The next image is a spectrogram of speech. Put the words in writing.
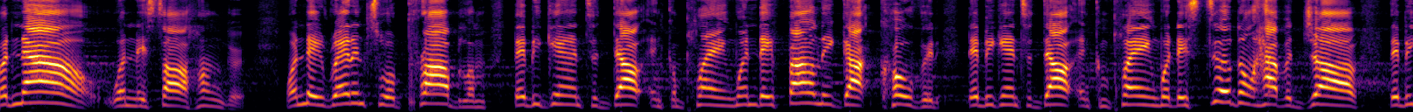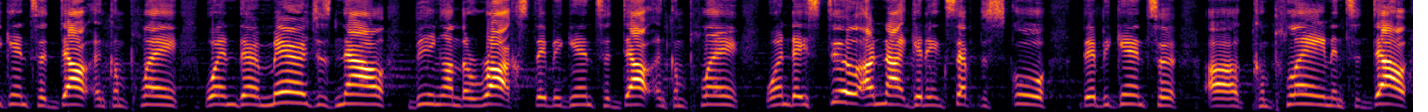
but now, when they saw hunger, when they ran into a problem, they began to doubt and complain. When they finally got COVID, they began to doubt and complain. When they still don't have a job, they begin to doubt and complain. When their marriage is now being on the rocks, they begin to doubt and complain. When they still are not getting accepted to school, they begin to uh, complain and to doubt.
